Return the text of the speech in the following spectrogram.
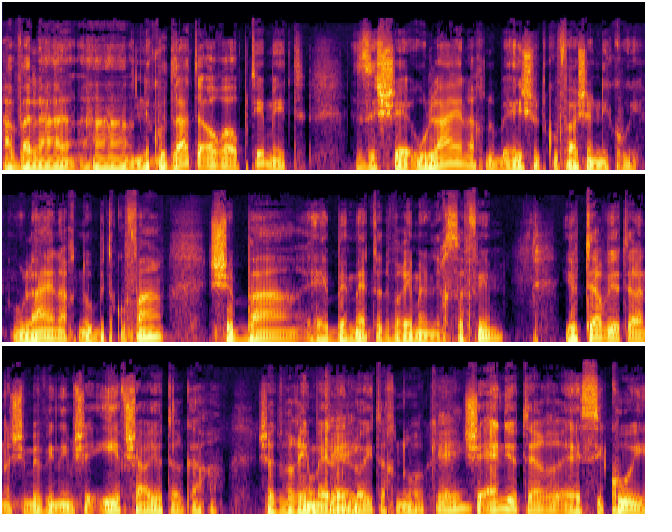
אבל נקודת האור האופטימית זה שאולי אנחנו באיזושהי תקופה של ניקוי. אולי אנחנו בתקופה שבה אה, באמת הדברים האלה נחשפים. יותר ויותר אנשים מבינים שאי אפשר יותר ככה. שהדברים אוקיי, האלה לא ייתכנו, אוקיי. שאין יותר אה, סיכוי,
